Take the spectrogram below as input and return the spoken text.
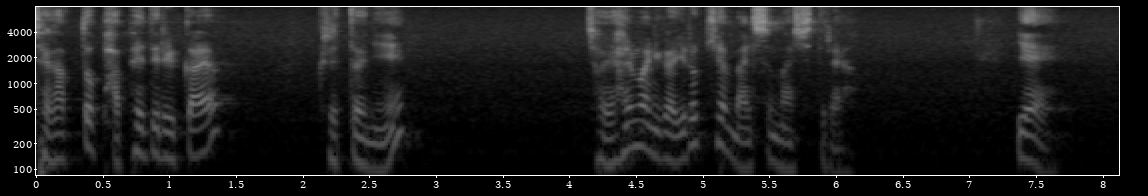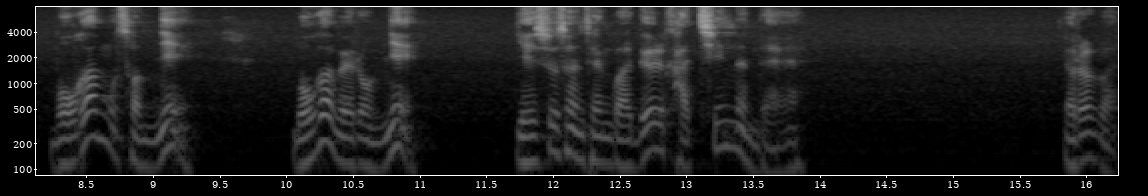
제가 또 밥 해드릴까요? 그랬더니 저희 할머니가 이렇게 말씀하시더래요. 예, 뭐가 무섭니? 뭐가 외롭니? 예수 선생과 늘 같이 있는데. 여러분,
